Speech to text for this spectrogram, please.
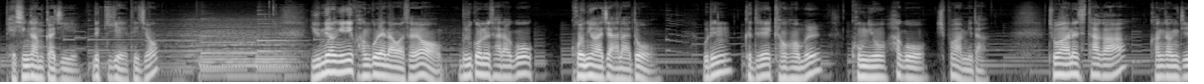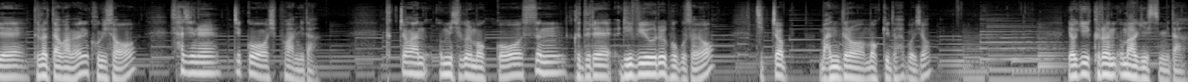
배신감까지 느끼게 되죠. 유명인이 광고에 나와서요, 물건을 사라고 권유하지 않아도 우린 그들의 경험을 공유하고 싶어 합니다. 좋아하는 스타가 관광지에 들렀다고 하면 거기서 사진을 찍고 싶어 합니다. 특정한 음식을 먹고 쓴 그들의 리뷰를 보고서요, 직접 만들어 먹기도 해보죠. 여기 그런 음악이 있습니다.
